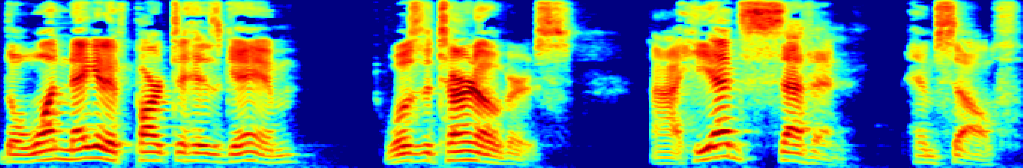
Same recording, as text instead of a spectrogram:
The one negative part to his game was the turnovers. Uh, he had seven himself.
